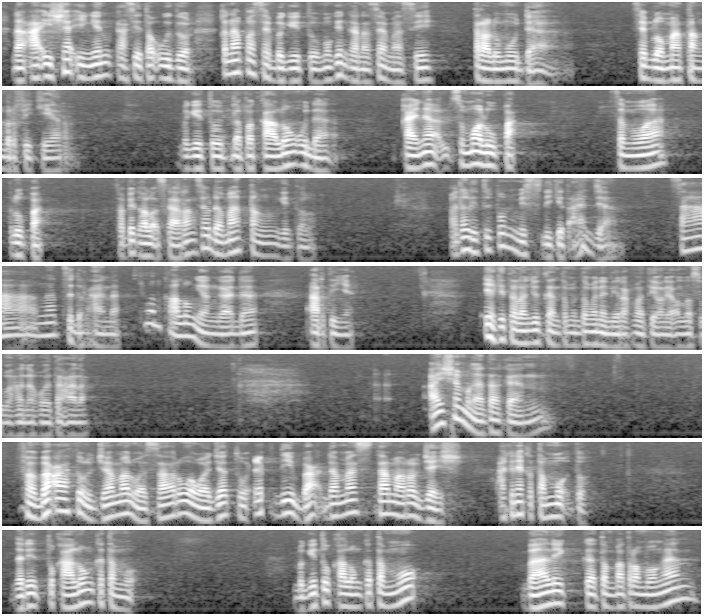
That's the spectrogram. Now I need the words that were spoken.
Nah Aisyah ingin kasih tahu udur. Kenapa saya begitu? Mungkin karena saya masih terlalu muda. Saya belum matang berpikir. Begitu dapat kalung udah kayaknya semua lupa semua lupa. Tapi kalau sekarang saya udah matang gitu loh. Padahal itu pun miss sedikit aja. Sangat sederhana. Cuman kalung yang nggak ada artinya. Ya kita lanjutkan teman-teman yang dirahmati oleh Allah Subhanahu wa taala. Aisyah mengatakan, Faba'athul jamal wasaru wa wajatu iqdi ba'damas tamarul jaish. Akhirnya ketemu tuh jadi tuh kalung ketemu. Begitu kalung ketemu, balik ke tempat rombongan,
